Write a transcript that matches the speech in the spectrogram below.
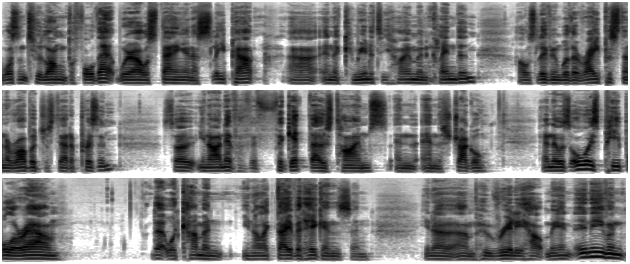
wasn't too long before that where I was staying in a sleep out uh, in a community home in Clendon. I was living with a rapist and a robber just out of prison. So, you know, I never forget those times and, and the struggle. And there was always people around that would come and, you know, like David Higgins and, you know, um, who really helped me. And, and even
